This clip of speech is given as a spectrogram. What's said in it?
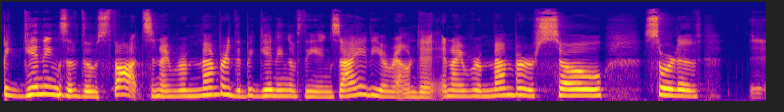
beginnings of those thoughts and I remember the beginning of the anxiety around it and I remember so sort of eh,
